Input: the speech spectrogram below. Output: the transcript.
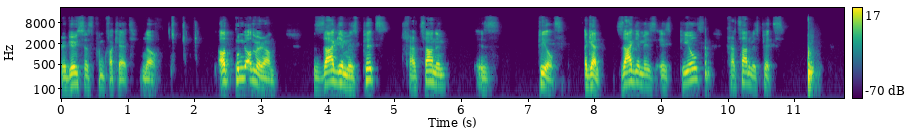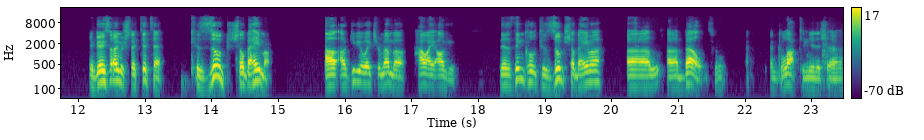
Rebbe says punkt verkehrt. No. Punkt the other way around. Zagim is pits. Chartzanim is peels. Again, Zagim is, is peels. Chartzanim is pits. Kazug shel behema. I'll, I'll give you a way to remember how I argue. There's a thing called kazug shel behema, uh, a bell, so a glock in Yiddish. Uh,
